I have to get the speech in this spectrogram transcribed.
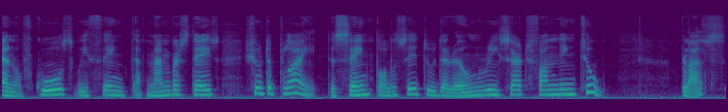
And of course, we think that member states should apply the same policy to their own research funding too. Plus,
